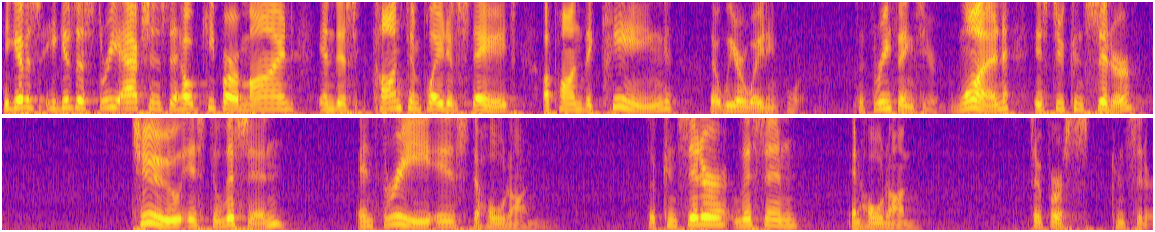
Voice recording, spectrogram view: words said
He gives, he gives us three actions to help keep our mind in this contemplative state upon the king that we are waiting for. So, three things here. One is to consider, two is to listen, and three is to hold on. So consider, listen, and hold on. So, first, consider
